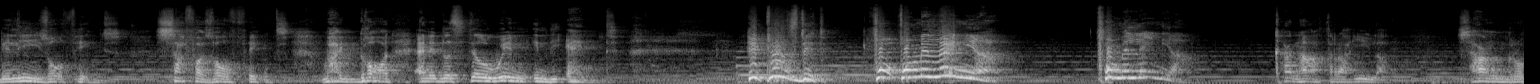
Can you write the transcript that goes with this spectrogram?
believes all things, suffers all things. My God, and it will still win in the end. He proved it for, for millennia. For millennia. Kanathrahila. Sangro.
